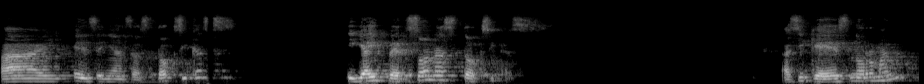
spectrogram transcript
hay enseñanzas tóxicas y hay personas tóxicas. Así que es normal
